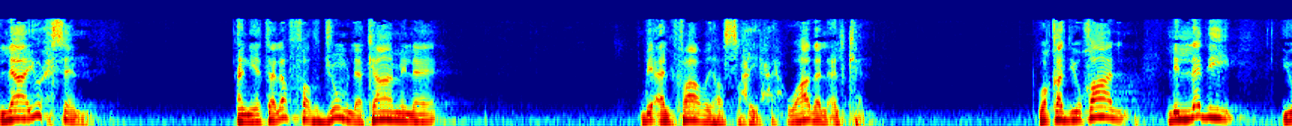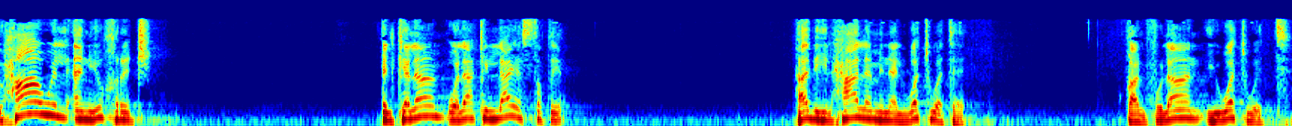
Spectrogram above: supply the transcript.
لا يحسن أن يتلفظ جملة كاملة بألفاظها الصحيحة وهذا الألكن. وقد يقال للذي يحاول أن يخرج الكلام ولكن لا يستطيع. هذه الحالة من الوتوتة. قال فلان يوتوت.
